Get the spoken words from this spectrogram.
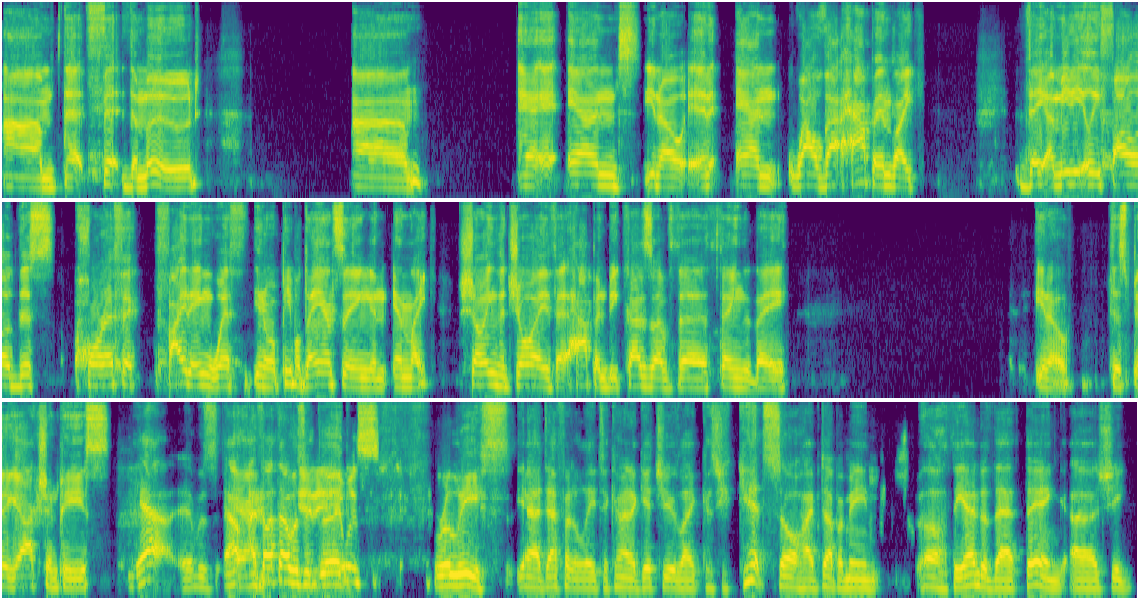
um, that fit the mood. Um, and, and you know, and, and while that happened, like they immediately followed this horrific fighting with you know people dancing and, and like showing the joy that happened because of the thing that they you know this big action piece yeah it was and, i thought that was a good it was release. Yeah, definitely to kind of get you like because you get so hyped up. I mean, the end of that thing, uh, she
